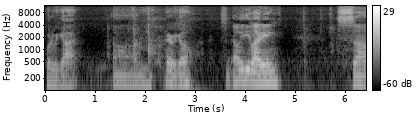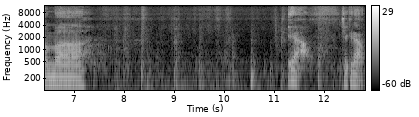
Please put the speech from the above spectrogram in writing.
what do we got? Um, there we go. Some LED lighting. Some uh, yeah. Check it out.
